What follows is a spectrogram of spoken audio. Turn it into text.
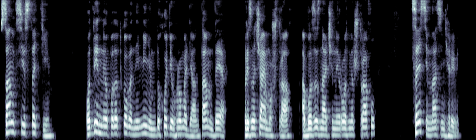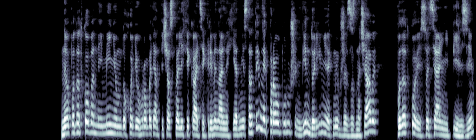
санкції статті. Один неоподаткований мінімум доходів громадян, там, де призначаємо штраф або зазначений розмір штрафу, це 17 гривень. Неоподаткований мінімум доходів громадян під час кваліфікації кримінальних і адміністративних правопорушень він дорівнює, як ми вже зазначали, податковій соціальній пільзі,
